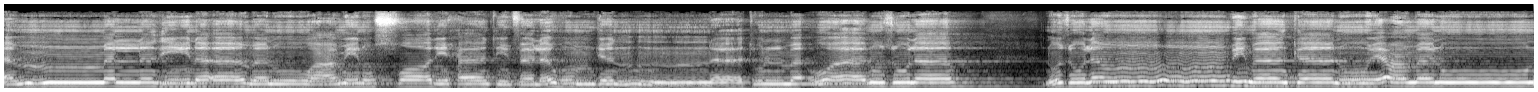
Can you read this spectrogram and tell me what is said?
أما الذين آمنوا وعملوا الصالحات فلهم جنات المأوى نزلا نزلا بما كانوا يعملون.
